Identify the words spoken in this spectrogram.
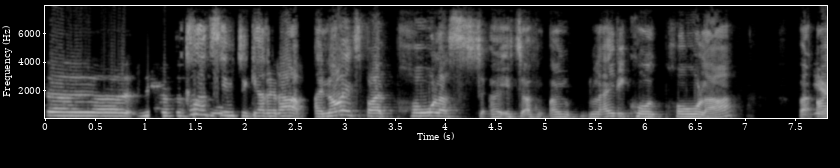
the name of the I can't seem to get it up. I know it's by Paula. Uh, it's a, a lady called Paula, but I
